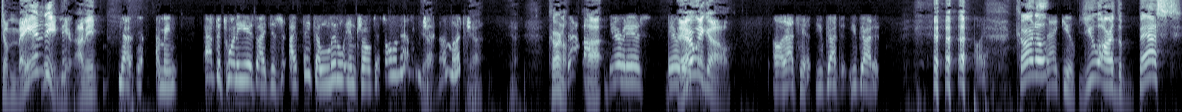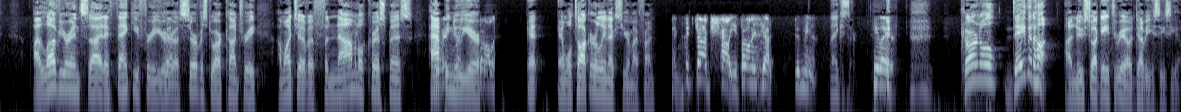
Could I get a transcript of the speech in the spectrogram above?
demanding here. I mean, Yeah, yeah, I mean, after 20 years, I just, I think a little intro, that's all I'm asking, Yeah. Not much. yeah, yeah. Colonel, Ah, uh, there it is. There, it there is. we go. Oh, that's it. You've got it. You've got it. oh, yeah. Colonel, Thank you. You are the best. I love your insight. I thank you for your Yeah. uh, service to our country. I want you to have a phenomenal Christmas. Happy Merry New Christmas, Year. And, and we'll talk early next year, my friend. Good job, Charlie. You finally got it. Good man. Thank you, sir. See you later. Colonel David Hunt on Newstalk 830 WCCO.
